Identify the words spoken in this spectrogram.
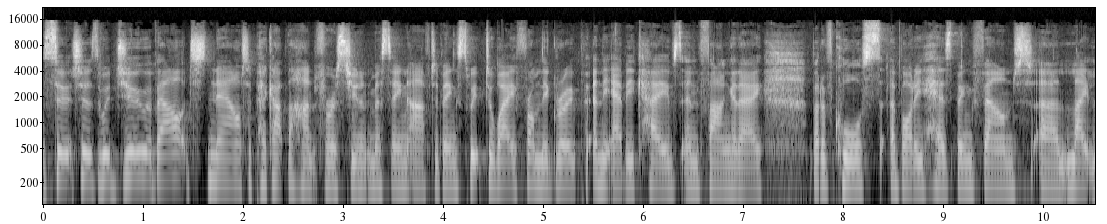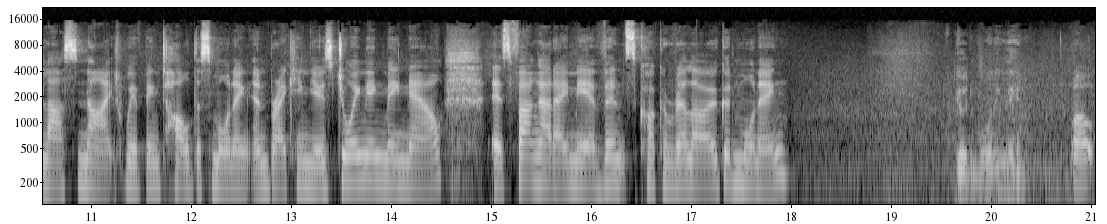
Searchers were due about now to pick up the hunt for a student missing after being swept away from their group in the Abbey Caves in Whangarei. But of course, a body has been found uh, late last night, we've been told this morning in breaking news. Joining me now is Whangarei Mayor Vince Cocurullo. Good morning. Good morning, then. Well,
